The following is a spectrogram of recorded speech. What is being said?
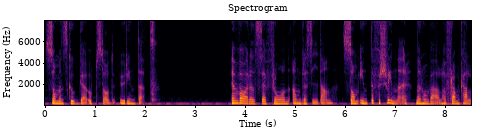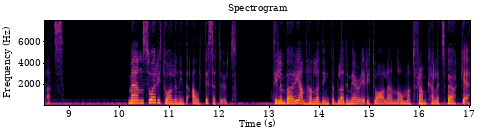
Som en skugga uppstådd ur intet. En varelse från andra sidan som inte försvinner när hon väl har framkallats. Men så har ritualen inte alltid sett ut. Till en början handlade inte Bloody Mary-ritualen om att framkalla ett spöke.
